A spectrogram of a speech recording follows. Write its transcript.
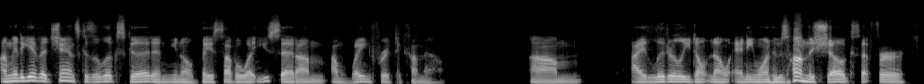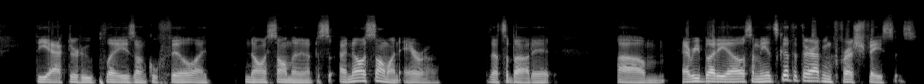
I'm gonna give it a chance because it looks good, and you know, based off of what you said, I'm I'm waiting for it to come out. Um, I literally don't know anyone who's on the show except for the actor who plays Uncle Phil. I know I saw him in an episode. I know I saw him on Arrow. But that's about it. Um, everybody else, I mean, it's good that they're having fresh faces,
